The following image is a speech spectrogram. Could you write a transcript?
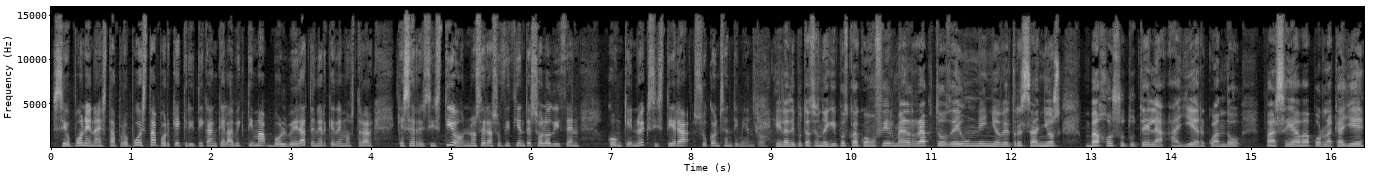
se oponen a esta propuesta porque critican que la víctima volverá a tener que demostrar que se resistió. No será suficiente, solo dicen, con que no existiera su consentimiento. Y la Diputación de Guipúzcoa confirma el rapto de un niño de tres años bajo su tutela ayer cuando paseaba por la calle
